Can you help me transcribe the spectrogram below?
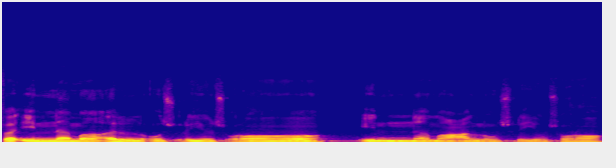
فإن مع العسر يسرا إن مع العسر يسرا.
